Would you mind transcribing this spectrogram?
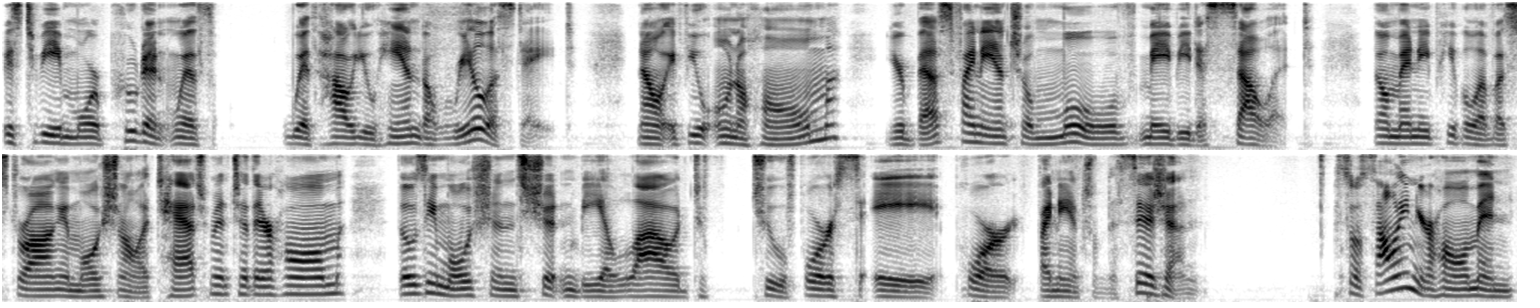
is to be more prudent with with how you handle real estate. Now, if you own a home, your best financial move may be to sell it. Though many people have a strong emotional attachment to their home, those emotions shouldn't be allowed to, to force a poor financial decision. So, selling your home and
